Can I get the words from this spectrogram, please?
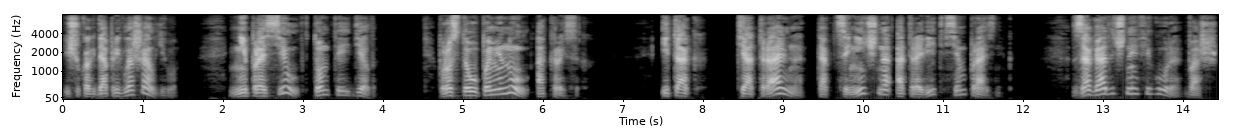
еще когда приглашал его. Не просил, в том-то и дело. Просто упомянул о крысах. И так театрально, так цинично отравить всем праздник. Загадочная фигура ваш,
